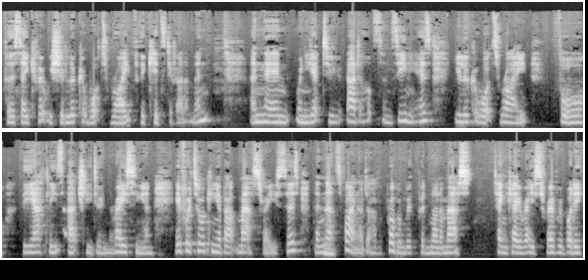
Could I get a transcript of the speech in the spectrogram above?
for the sake of it. We should look at what's right for the kids' development. And then when you get to adults and seniors, you look at what's right for the athletes actually doing the racing. And if we're talking about mass races, then mm. that's fine. I don't have a problem with putting on a mass 10k race for everybody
